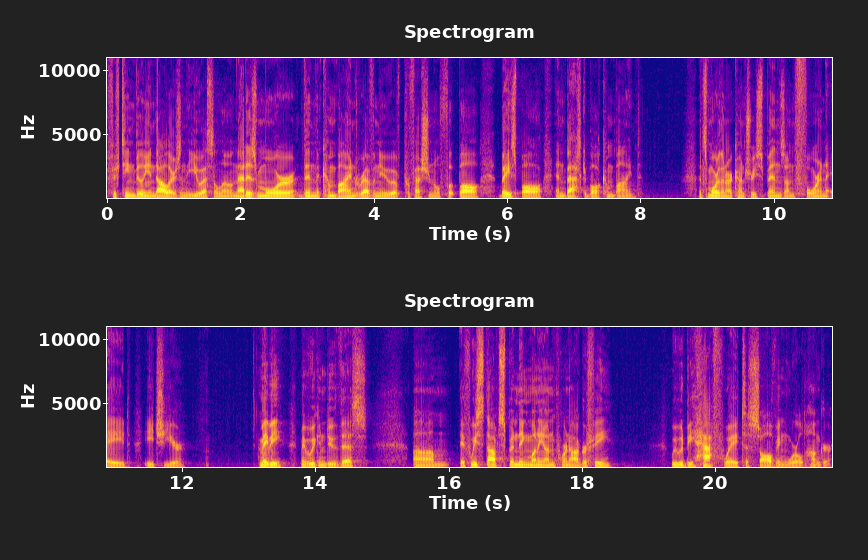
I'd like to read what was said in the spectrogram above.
$15 billion in the U.S. alone. That is more than the combined revenue of professional football, baseball, and basketball combined. That's more than our country spends on foreign aid each year. Maybe, maybe we can do this. Um, if we stopped spending money on pornography, we would be halfway to solving world hunger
